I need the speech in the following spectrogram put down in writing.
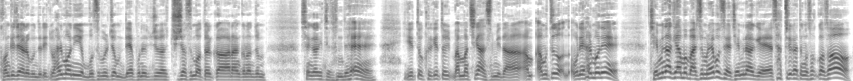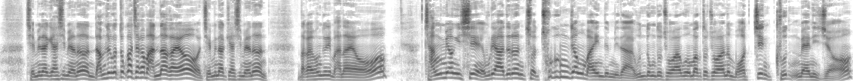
관계자 여러분들이 좀 할머니 모습을 좀 내보내주셨으면 어떨까라는 그런 좀 생각이 드는데, 이게 또 그렇게 또 만만치가 않습니다. 아 무튼 우리 할머니 재미나게 한번 말씀을 해보세요. 재미나게 사투리 같은 거 섞어서 재미나게 하시면은 남들과 똑같이 하면 안 나가요. 재미나게 하시면은 나갈 확률이 많아요. 장명희 씨, 우리 아들은 초, 초긍정 마인드입니다. 운동도 좋아하고 음악도 좋아하는 멋진 굿맨이죠.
